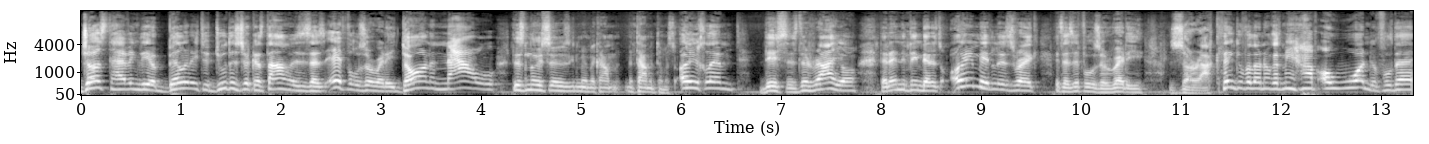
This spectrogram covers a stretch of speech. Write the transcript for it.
just having the ability to do the Zrikas Dam is as if it was already done, and now this noise is going to be Metamet Tumas Oichlim. This is the Rayo, that anything that is Oimid Lizrek is as if it was already Zorak. Thank you for learning with me. Have a wonderful day.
